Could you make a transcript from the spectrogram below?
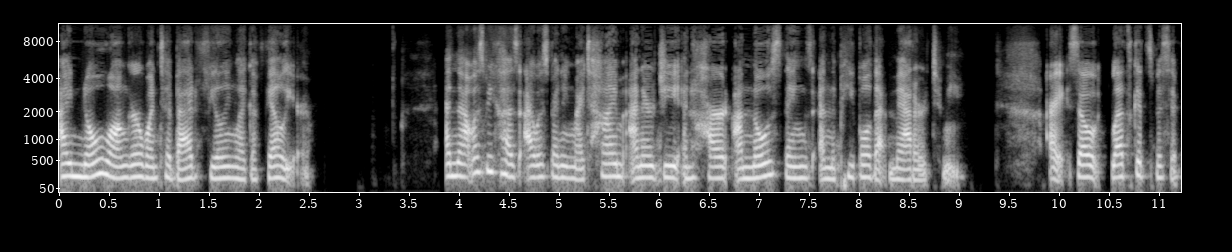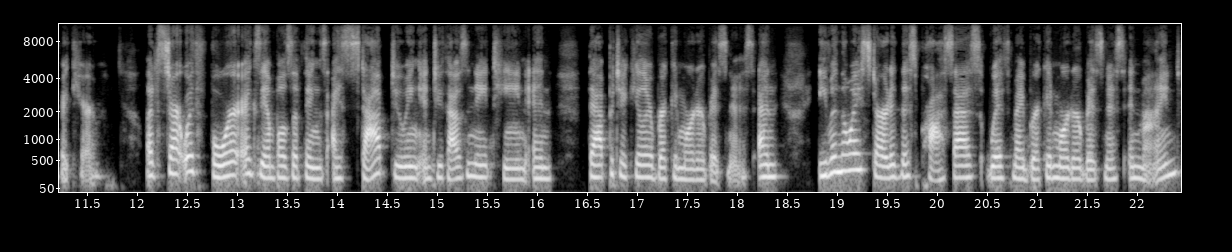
I no longer went to bed feeling like a failure. And that was because I was spending my time, energy, and heart on those things and the people that mattered to me. All right, so let's get specific here. Let's start with four examples of things I stopped doing in 2018 in that particular brick and mortar business. And even though I started this process with my brick and mortar business in mind,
